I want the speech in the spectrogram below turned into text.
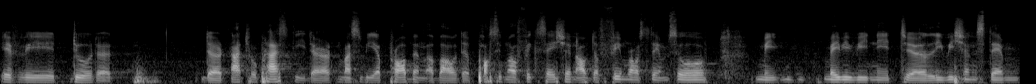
if we do the the arthroplasty, there must be a problem about the proximal fixation of the femoral stem. So may, maybe we need uh, revision stem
